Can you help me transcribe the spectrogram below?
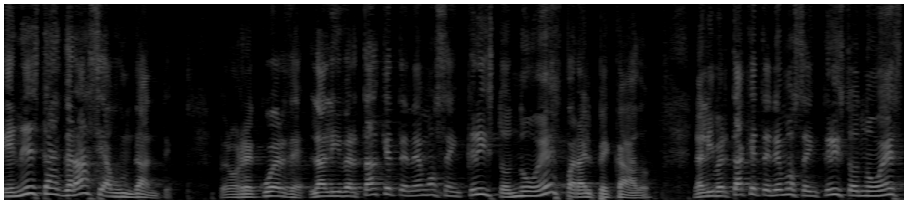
en esta gracia abundante. Pero recuerde, la libertad que tenemos en Cristo no es para el pecado. La libertad que tenemos en Cristo no es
